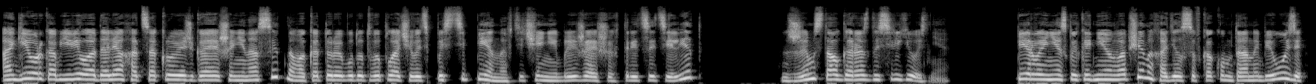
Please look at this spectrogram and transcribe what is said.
а Георг объявил о долях от сокровищ Гаэша Ненасытного, которые будут выплачивать постепенно в течение ближайших 30 лет, Джим стал гораздо серьезнее. Первые несколько дней он вообще находился в каком-то анабиозе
